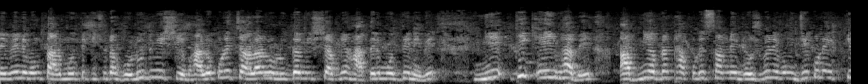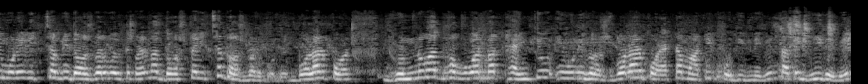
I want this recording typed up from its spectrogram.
নেবেন এবং তার মধ্যে কিছুটা হলুদ মিশিয়ে, ভালো করে চাল আর হলুদটা মিশিয়ে আপনি হাতের মধ্যে নেবেন। নিয়ে ঠিক এইভাবে আপনি আপনার ঠাকুরের সামনে বসবেন এবং যে কোনো একটি মনের ইচ্ছা আপনি দশবার বলতে পারেন বা দশটা ইচ্ছা দশবার বলবেন। বলার পর ধন্যবাদ ভগবান বা থ্যাংক ইউ ইউনিভার্স বলার পর একটা মাটির প্রদীপ নেবেন, তাতে ঘি দেবেন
